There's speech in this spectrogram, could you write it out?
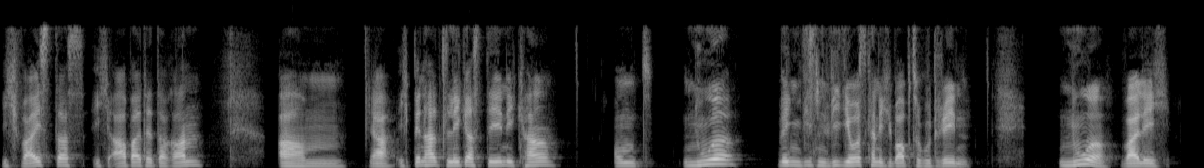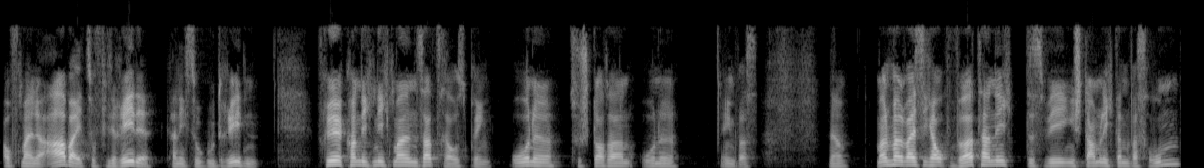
Ich weiß das, ich arbeite daran. Ähm, ja, ich bin halt Legastheniker und nur wegen diesen Videos kann ich überhaupt so gut reden. Nur weil ich auf meine Arbeit so viel rede, kann ich so gut reden. Früher konnte ich nicht mal einen Satz rausbringen, ohne zu stottern, ohne irgendwas. Ja. Manchmal weiß ich auch Wörter nicht, deswegen stammle ich dann was rum.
